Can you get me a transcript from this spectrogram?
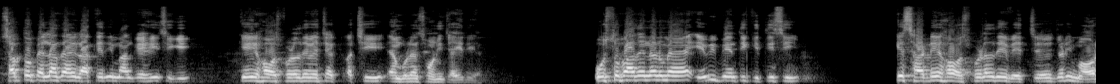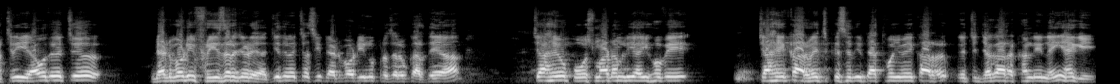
ਸਭ ਤੋਂ ਪਹਿਲਾਂ ਤਾਂ ਇਲਾਕੇ ਦੀ ਮੰਗ ਇਹੀ ਸੀਗੀ ਕਿ ਹਸਪੀਟਲ ਦੇ ਵਿੱਚ ਇੱਕ ਅੱਛੀ ਐਂਬੂਲੈਂਸ ਹੋਣੀ ਚਾਹੀਦੀ ਹੈ। ਉਸ ਤੋਂ ਬਾਅਦ ਇਹਨਾਂ ਨੂੰ ਮੈਂ ਇਹ ਵੀ ਬੇਨਤੀ ਕੀਤੀ ਸੀ ਕਿ ਸਾਡੇ ਹਸਪੀਟਲ ਦੇ ਵਿੱਚ ਜਿਹੜੀ ਮੋਰਚਰੀ ਆ, ਉਹਦੇ ਵਿੱਚ ਡੈੱਡ ਬੋਡੀ ਫ੍ਰੀਜ਼ਰ ਜਿਹੜੇ ਆ, ਜਿਹਦੇ ਵਿੱਚ ਅਸੀਂ ਡੈੱਡ ਬੋਡੀ ਨੂੰ ਪ੍ਰੀਜ਼ਰਵ ਕਰਦੇ ਆ ਚਾਹੇ ਉਹ ਪੋਸਟਮਾਰਟਮ ਲਈ ਆਈ ਹੋਵੇ, ਚਾਹੇ ਘਰ ਵਿੱਚ ਕਿਸੇ ਦੀ ਡੈਥ ਹੋ ਜਾਵੇ, ਘਰ ਵਿੱਚ ਜਗ੍ਹਾ ਰੱਖਣ ਲਈ ਨਹੀਂ ਹੈਗੀ,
